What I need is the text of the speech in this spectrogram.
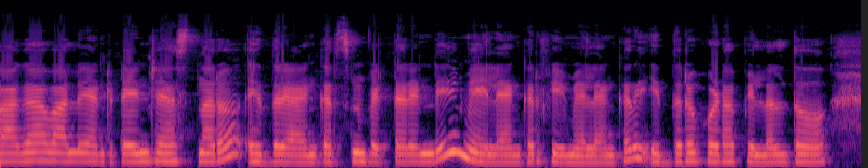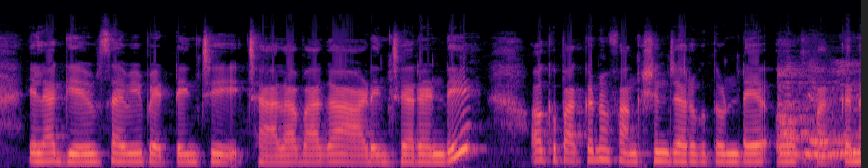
బాగా వాళ్ళు ఎంటర్టైన్ చేస్తున్నారో ఇద్దరు యాంకర్స్ని పెట్టారండి. మేల్ యాంకర్ ఫీమేల్ యాంకర్ ఇద్దరు కూడా పిల్లలతో ఇలా గేమ్స్ అవి పెట్టించి చాలా బాగా ఆడించారండి. ఒక పక్కన ఫంక్షన్ జరుగుతుంటే ఒక పక్కన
